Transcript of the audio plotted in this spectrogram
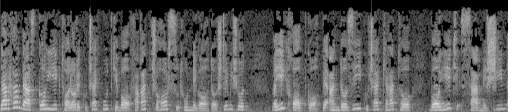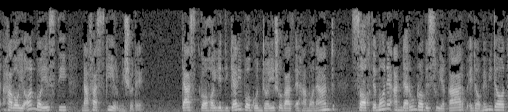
در هر دستگاهی یک تالار کوچک بود که با فقط چهار ستون نگاه داشته می‌شد و یک خوابگاه به اندازه کوچک که حتی با یک سرنشین هوای آن بایستی نفسگیر می شده. دستگاه های دیگری با گنجایش و وضع همانند ساختمان اندرون را به سوی غرب ادامه می‌داد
